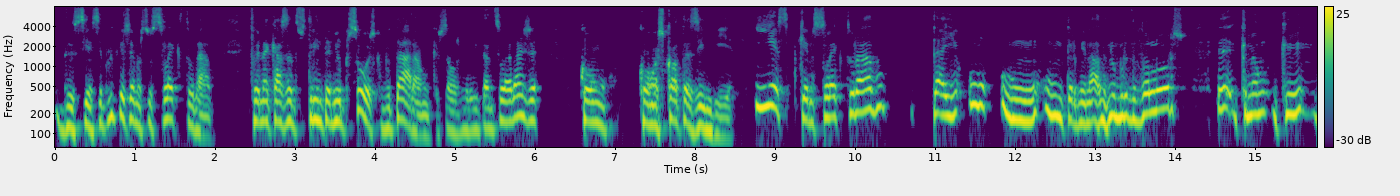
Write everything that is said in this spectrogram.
de ciência política, chama-se o selectorado. Foi na casa dos 30 mil pessoas que votaram, que são os militantes laranja, com, com as cotas em dia. E esse pequeno selectorado tem um, um, um determinado número de valores eh, que, não, que,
